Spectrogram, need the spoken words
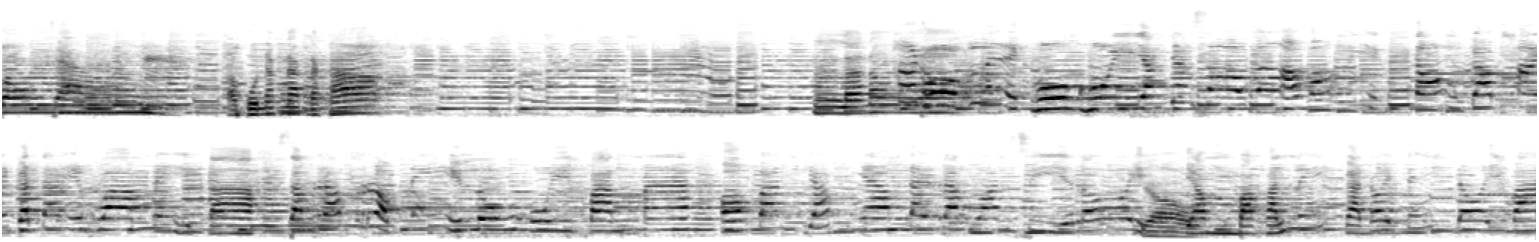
วังจ้าขอบคุณนักๆนะครับละน้องถูกเลขหงหอยอยากจะ หรับรอบนี้ลุงคุยปันมา ออกบ้านจับยามได้รางวัลสี่ร้อยเจ้ายำบักคะลิกะดอยตีดอยว่า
